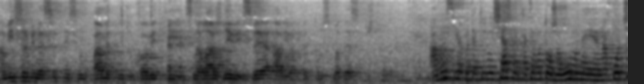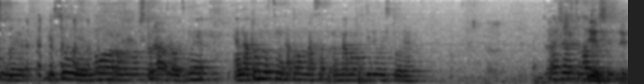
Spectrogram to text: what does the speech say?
A mi Srbi nesretni smo pametni, duhoviti, snalažljivi, sve, ali opet tu smo despošteni. А мы, сербы, такие несчастные, хотя мы тоже умные, находчивые, веселые, но э, что поделать, мы на том месте, на котором нас, нам определила история. Да. Пожалуйста, вопрос. Здесь,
